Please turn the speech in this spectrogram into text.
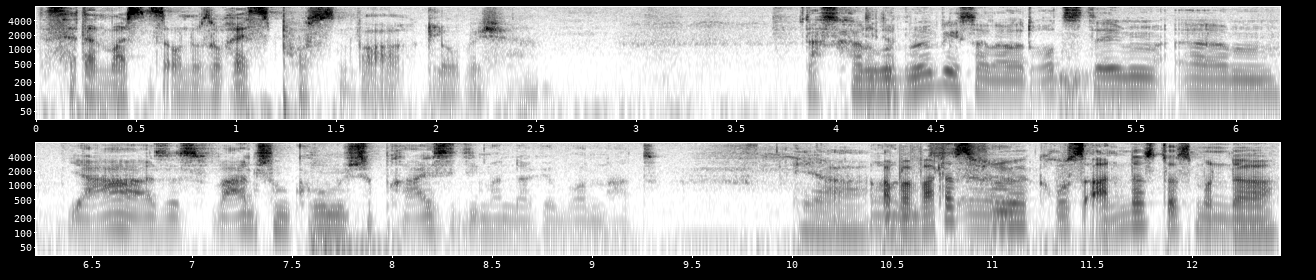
das ist ja dann meistens auch nur so Restpostenware, glaube ich. Das kann Die gut möglich sein, aber trotzdem, ähm, ja, also es waren schon komische Preise, die man da gewonnen hat. Ja, aber Und, war das äh, früher groß anders, dass man da,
